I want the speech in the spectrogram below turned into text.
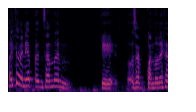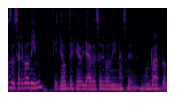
Ahorita venía pensando en que, o sea, cuando dejas de ser Godín, que yo dejé ya de ser Godín hace un rato,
